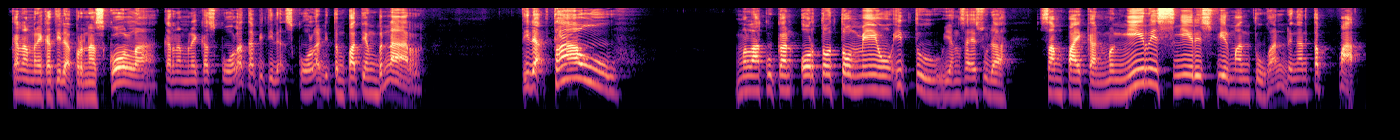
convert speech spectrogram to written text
karena mereka tidak pernah sekolah, karena mereka sekolah tapi tidak sekolah di tempat yang benar. Tidak tahu melakukan ortotomeo itu yang saya sudah sampaikan. Mengiris-ngiris firman Tuhan dengan tepat.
